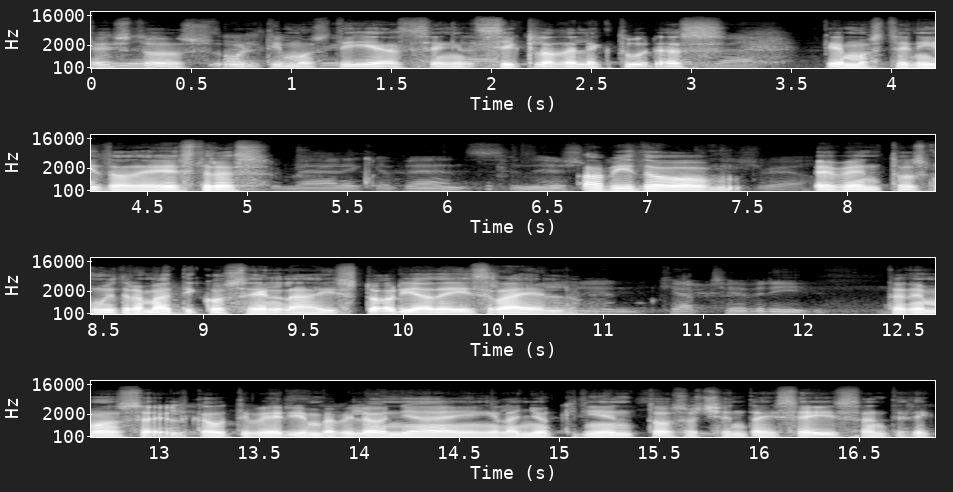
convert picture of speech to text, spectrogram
Estos últimos días, en el ciclo de lecturas que hemos tenido de the ha habido eventos muy dramáticos en la historia de Israel. Tenemos el cautiverio en Babilonia en el año 586 a.C.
